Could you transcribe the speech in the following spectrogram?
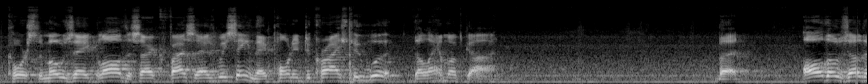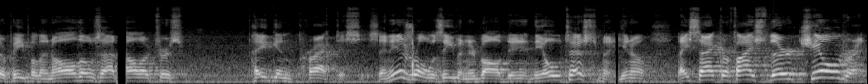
Of course, the Mosaic law, the sacrifices, as we've seen, they pointed to Christ who would, the Lamb of God. But all those other people and all those idolaters pagan practices. And Israel was even involved in it in the Old Testament. You know, they sacrificed their children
